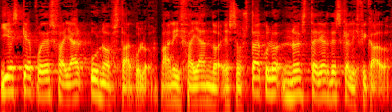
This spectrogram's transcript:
y es que puedes fallar un obstáculo, ¿vale? Y fallando ese obstáculo no estarías descalificado.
